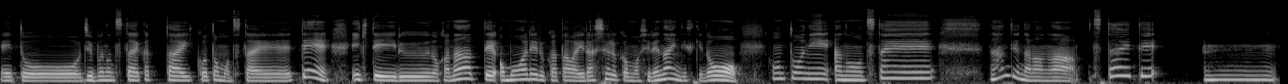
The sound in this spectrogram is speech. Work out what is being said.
えーと、自分の伝えたいことも伝えて生きているのかなって思われる方はいらっしゃるかもしれないんですけど本当にあの伝え何て言うんだろうな伝えてうーん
